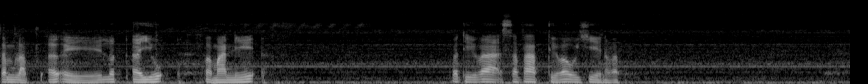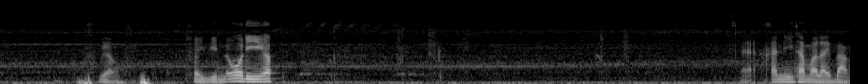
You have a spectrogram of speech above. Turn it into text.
สำหรับเออไอรถอายุประมาณนี้ ก็ถือว่าสภาพถือว่าโอเคนะครับเฟือง ไฟวินโอ้ดีครับคันนี้ทำอะไรบ้าง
